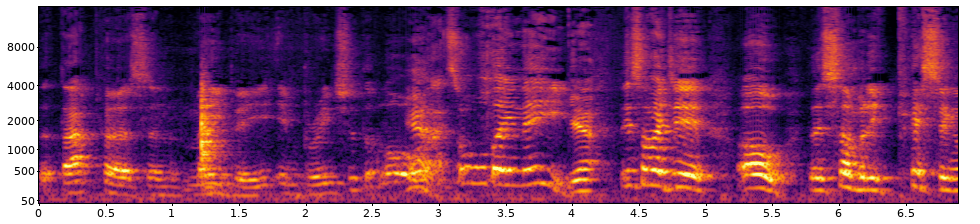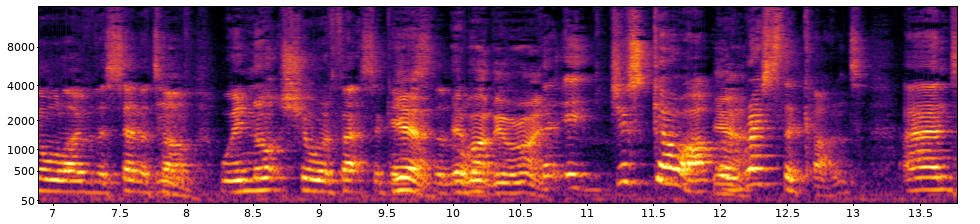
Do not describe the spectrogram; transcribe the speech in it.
that that person may be in breach of the law. Yeah. That's all they need. Yeah. This idea, oh, there's somebody pissing all over the cenotaph. Mm. We're not sure if that's Yeah, against the law. it might be all right. It, just go up, Yeah. arrest the cunt. And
